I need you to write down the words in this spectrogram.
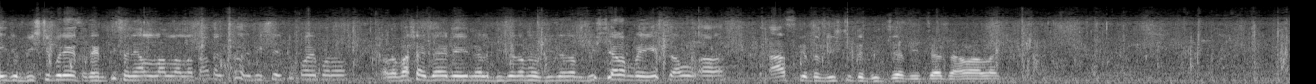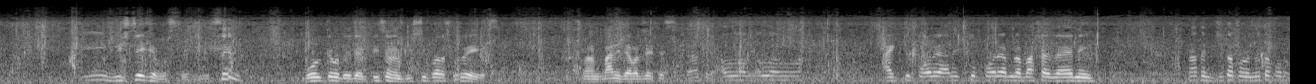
এই যে বৃষ্টি পড়ে গেছে, দেখেন পিছনে আল্লাহ আল্লাহ তাড়াতাড়ি বৃষ্টি, একটু পরে পড়ো। আমরা বাসায় যাই নেই, নাহলে ভিজে যাব ভিজে যাব, বৃষ্টি আরম্ভ হয়ে গেছে আজকে তো বৃষ্টিতে ভিজা ভিজা যাওয়া লাগে। কি বৃষ্টি খেয়ে বসছে, বুঝছেন? বলতে বলতে দেখ, পিছনে বৃষ্টি পড়া শুরু হয়ে গেছে। পানি যাবার যাইতেছে, তাড়াতাড়ি, আল্লাহ আল্লাহ আল্লাহ। আরেকটু পরে আরেকটু পরে আমরা বাসায় যাই নেই তাড়াতাড়ি জুতা পরো জুতা পরো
